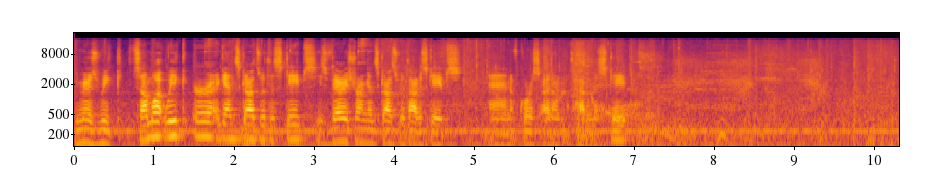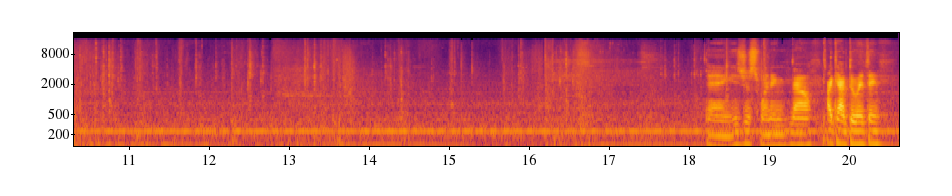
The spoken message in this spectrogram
Ymir's weak, somewhat weaker against gods with escapes. He's very strong against gods without escapes. And of course, I don't have an escape. Dang, he's just winning now. I can't do anything.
